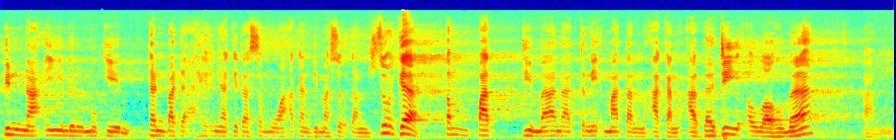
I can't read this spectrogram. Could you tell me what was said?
bin naimil mukim. Dan pada akhirnya kita semua akan dimasukkan surga tempat di mana kenikmatan akan abadi. Allahumma amin.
